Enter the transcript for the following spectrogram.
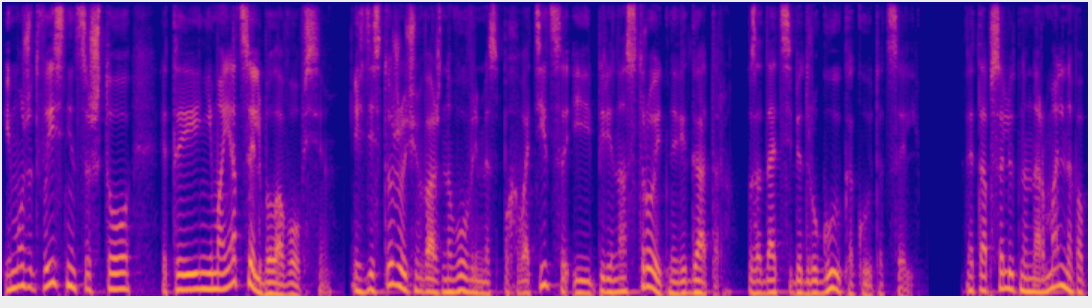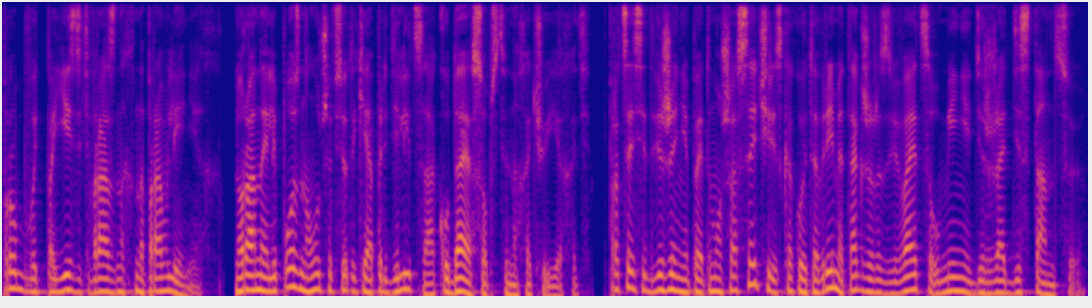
И может выясниться, что это и не моя цель была вовсе. И здесь тоже очень важно вовремя спохватиться и перенастроить навигатор, задать себе другую какую-то цель. Это абсолютно нормально попробовать поездить в разных направлениях. Но рано или поздно лучше все-таки определиться, а куда я, собственно, хочу ехать. В процессе движения по этому шоссе через какое-то время также развивается умение держать дистанцию.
